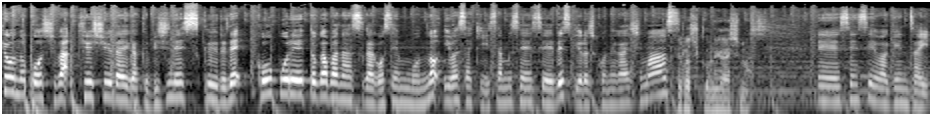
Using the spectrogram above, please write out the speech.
今日の講師は九州大学ビジネススクールでコーポレートガバナンスがご専門の岩崎勇先生です。よろしくお願いします。よろしくお願いします。えー、先生は現在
